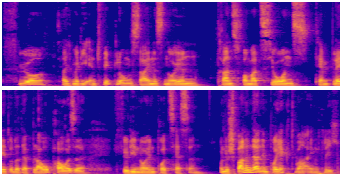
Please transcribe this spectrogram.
für, sage ich mal, die Entwicklung seines neuen Transformations-Template oder der Blaupause für die neuen Prozesse. Und das Spannende an dem Projekt war eigentlich,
